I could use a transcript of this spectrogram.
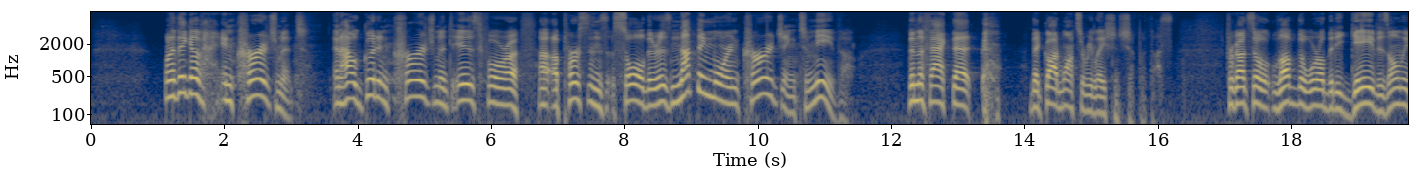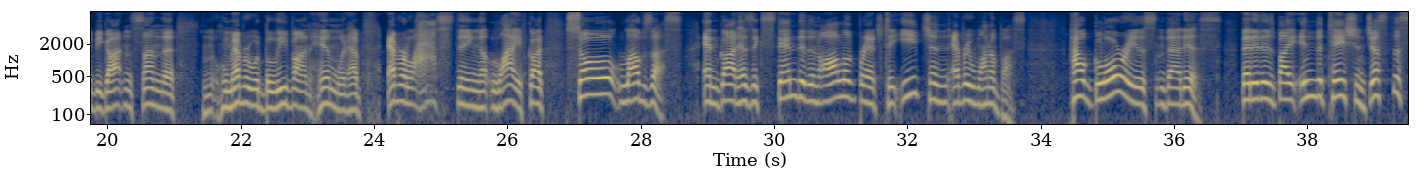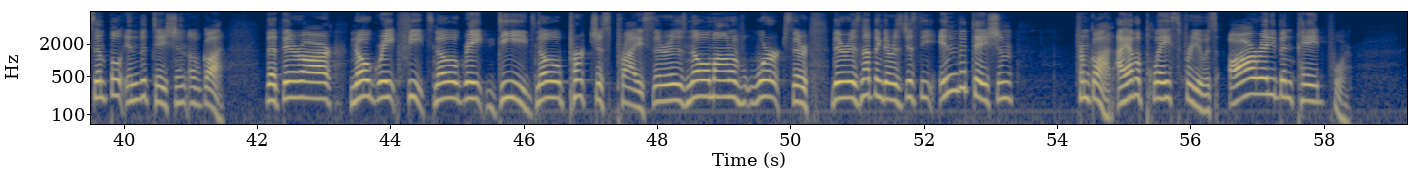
When I think of encouragement and how good encouragement is for a, a, a person's soul, there is nothing more encouraging to me, though, than the fact that, that God wants a relationship with us. For God so loved the world that he gave his only begotten Son that whomever would believe on him would have everlasting life. God so loves us, and God has extended an olive branch to each and every one of us. How glorious that is! That it is by invitation, just the simple invitation of God, that there are no great feats, no great deeds, no purchase price. There is no amount of works. There, there is nothing. There is just the invitation from God. I have a place for you. It's already been paid for.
